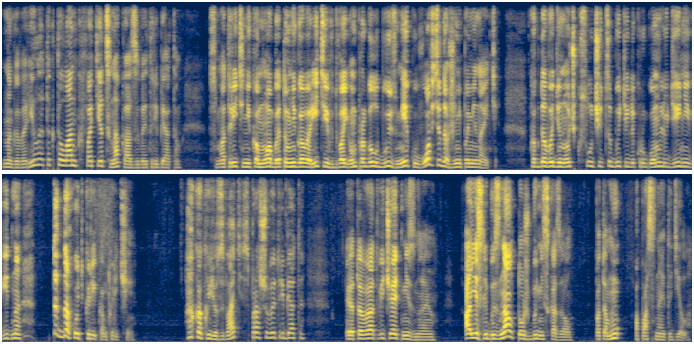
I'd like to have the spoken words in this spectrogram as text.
Наговорил это Кталанков отец наказывает ребятам. Смотрите, никому об этом не говорите и вдвоем про голубую змейку вовсе даже не поминайте. Когда в одиночку случится быть или кругом людей не видно, тогда хоть криком кричи. «А как ее звать?» — спрашивают ребята. «Этого отвечать не знаю. А если бы знал, тоже бы не сказал. Потому опасно это дело».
